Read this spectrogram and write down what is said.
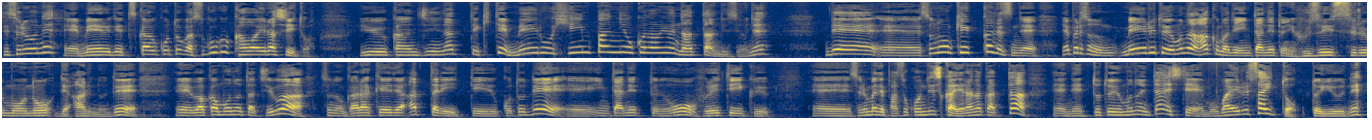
でそれをね、えメールで使うことがすごく可愛らしいという感じになってきてメールを頻繁に行うようになったんですよね。で、えー、その結果ですねやっぱりそのメールというものはあくまでインターネットに付随するものであるので、えー、若者たちはそのガラケーであったりっていうことで、えー、インターネットを触れていく。えー、それまでパソコンでしかやらなかった、え、ネットというものに対してモバイルサイトというね、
